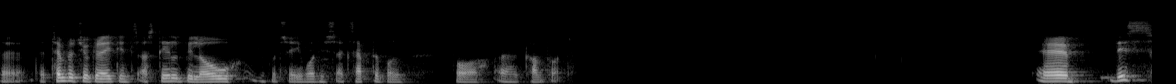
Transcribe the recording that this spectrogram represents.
the, the temperature gradients are still below, you could say, what is acceptable for uh, comfort. Uh, this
